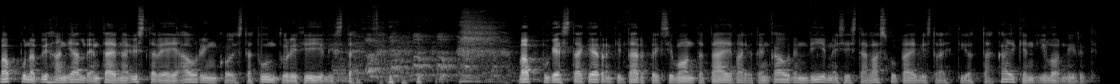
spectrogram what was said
vappuna pyhän jälleen täynnä ystäviä ja aurinkoista tunturifiilistä. Vappu kestää kerrankin tarpeeksi monta päivää, joten kauden viimeisistä laskupäivistä ehtii ottaa kaiken ilon irti.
